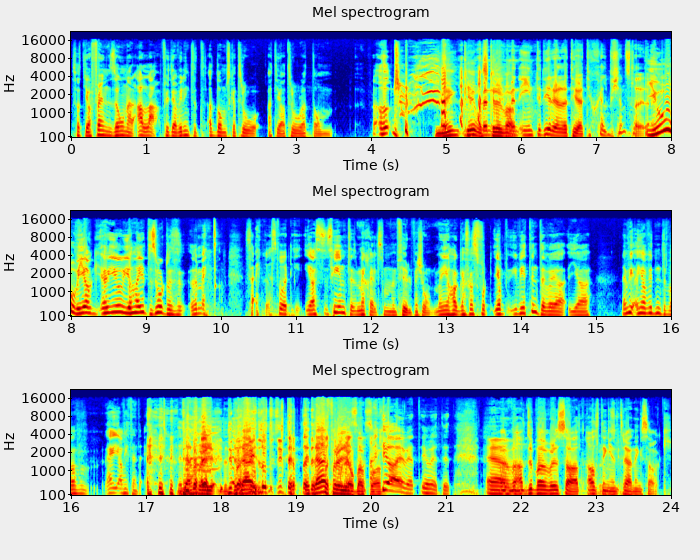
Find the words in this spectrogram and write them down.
så att jag friendzonar alla, för att jag vill inte att de ska tro att jag tror att de... Alltså, Men gud vad ska det vara? men är inte det relaterat till självkänsla? Det där? jo, jag, jag, jag har jättesvårt att... Men, svårt, jag ser inte mig själv som en ful person, men jag har ganska svårt, jag, jag vet inte vad jag... jag Nej, jag- vet inte vad... Nej, jag vet inte. Det där får du, det, det där, det där får jobba på. ja, jag vet, jag vet. vad- Du bara vad du sa, att allting är en träningssak.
